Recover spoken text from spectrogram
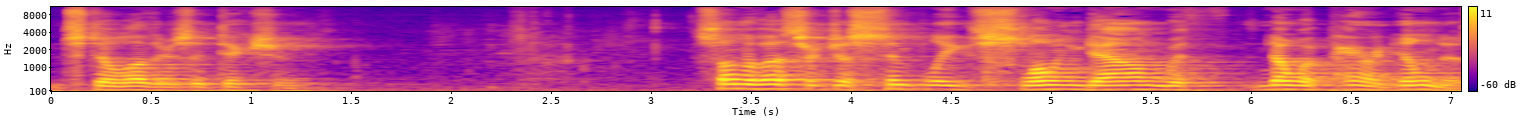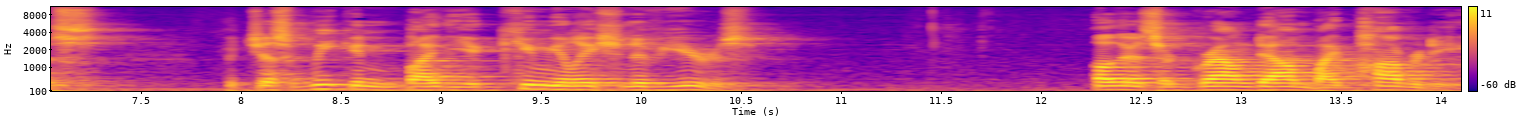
and still others, addiction. Some of us are just simply slowing down with no apparent illness, but just weakened by the accumulation of years. Others are ground down by poverty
